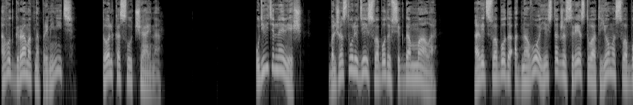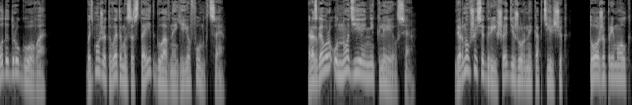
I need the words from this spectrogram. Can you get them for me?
а вот грамотно применить только случайно. Удивительная вещь. Большинству людей свободы всегда мало. А ведь свобода одного есть также средство отъема свободы другого. Быть может, в этом и состоит главная ее функция. Разговор у Нодьи не клеился. Вернувшийся Гриша, дежурный коптильщик, тоже примолк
